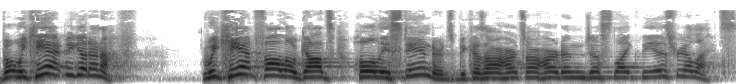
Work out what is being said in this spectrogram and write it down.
But we can't be good enough. We can't follow God's holy standards because our hearts are hardened just like the Israelites.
